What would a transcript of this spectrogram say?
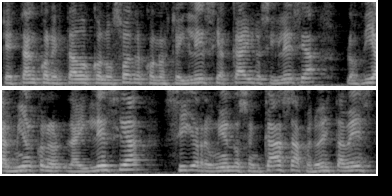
que están conectados con nosotros, con nuestra iglesia, Kairos Iglesia, los días miércoles la iglesia sigue reuniéndose en casa, pero esta vez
